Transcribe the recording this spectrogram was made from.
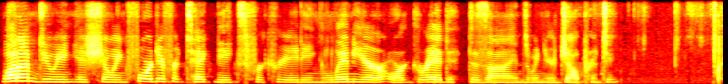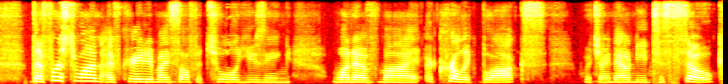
what I'm doing is showing four different techniques for creating linear or grid designs when you're gel printing. The first one, I've created myself a tool using one of my acrylic blocks, which I now need to soak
